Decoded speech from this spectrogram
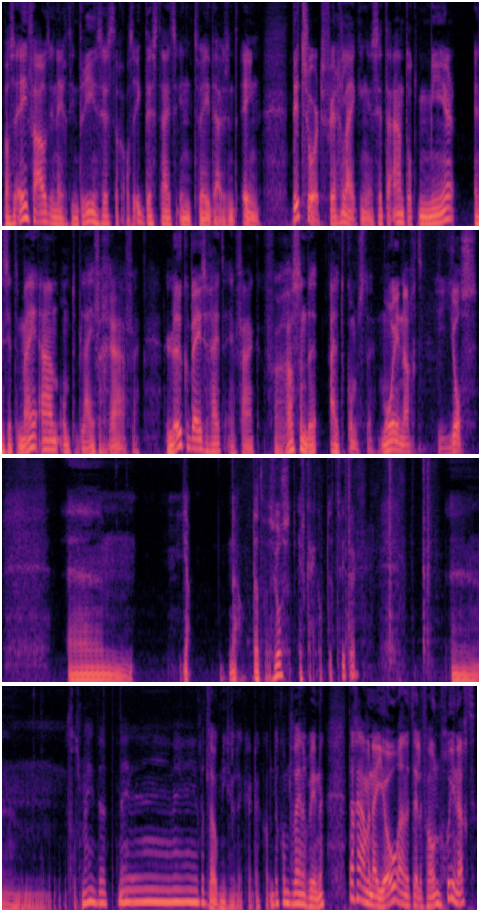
was even oud in 1963 als ik destijds in 2001. Dit soort vergelijkingen zetten aan tot meer en zetten mij aan om te blijven graven. Leuke bezigheid en vaak verrassende uitkomsten. Mooie nacht, Jos. Ehm, ja, nou, dat was Jos. Even kijken op de Twitter. Ehm, volgens mij, dat, nee, nee, dat loopt niet zo lekker. Daar, komt- daar komt weinig binnen. Dan gaan we naar Jo aan de telefoon. Goeienacht.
